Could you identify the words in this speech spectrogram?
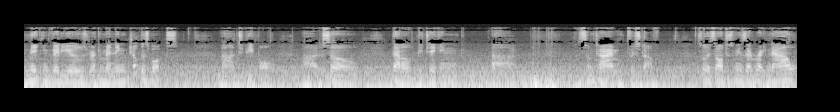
making videos recommending children's books uh, to people. Uh, so that'll be taking uh, some time for stuff. So this all just means that right now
